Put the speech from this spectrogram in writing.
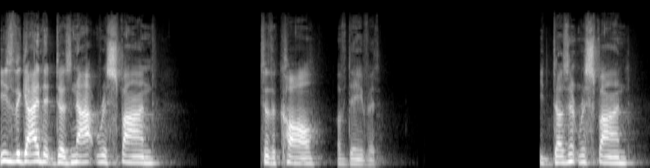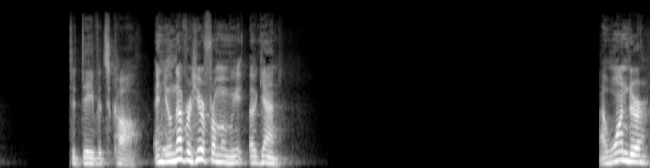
He's the guy that does not respond to the call of David. He doesn't respond to David's call. And you'll never hear from him again. I wonder,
